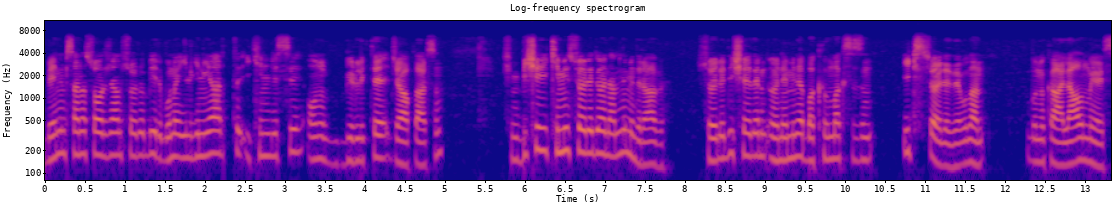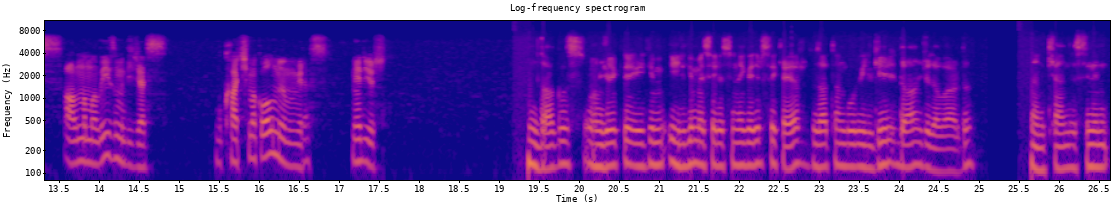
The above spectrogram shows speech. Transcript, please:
Benim sana soracağım soru bir. Buna ilgi niye arttı? İkincisi onu birlikte cevaplarsın. Şimdi bir şeyi kimin söylediği önemli midir abi? Söylediği şeylerin önemine bakılmaksızın X söyledi. Ulan bunu kale almayız, almamalıyız mı diyeceğiz? Bu kaçmak olmuyor mu biraz? Ne diyorsun? Douglas, öncelikle ilgi, ilgi meselesine gelirsek eğer zaten bu ilgi daha önce de vardı. Yani kendisinin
